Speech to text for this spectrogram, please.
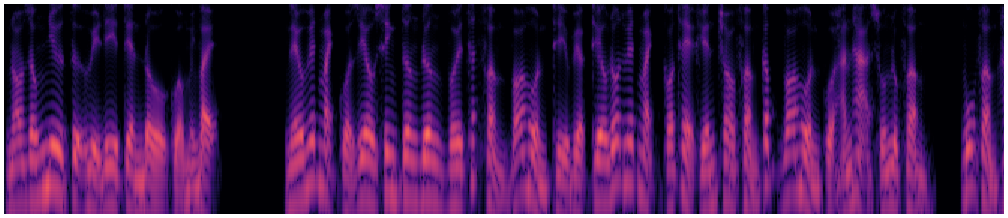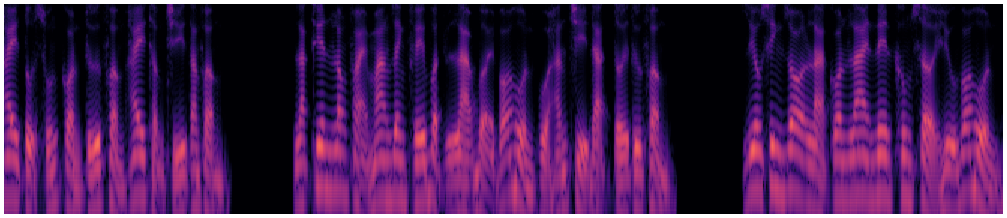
Nó giống như tự hủy đi tiền đồ của mình vậy. Nếu huyết mạch của diêu sinh tương đương với thất phẩm võ hồn thì việc thiêu đốt huyết mạch có thể khiến cho phẩm cấp võ hồn của hắn hạ xuống lục phẩm, ngũ phẩm hay tụt xuống còn tứ phẩm hay thậm chí tam phẩm. Lạc thiên long phải mang danh phế vật là bởi võ hồn của hắn chỉ đạt tới tứ phẩm diêu sinh do là con lai nên không sở hữu võ hồn,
